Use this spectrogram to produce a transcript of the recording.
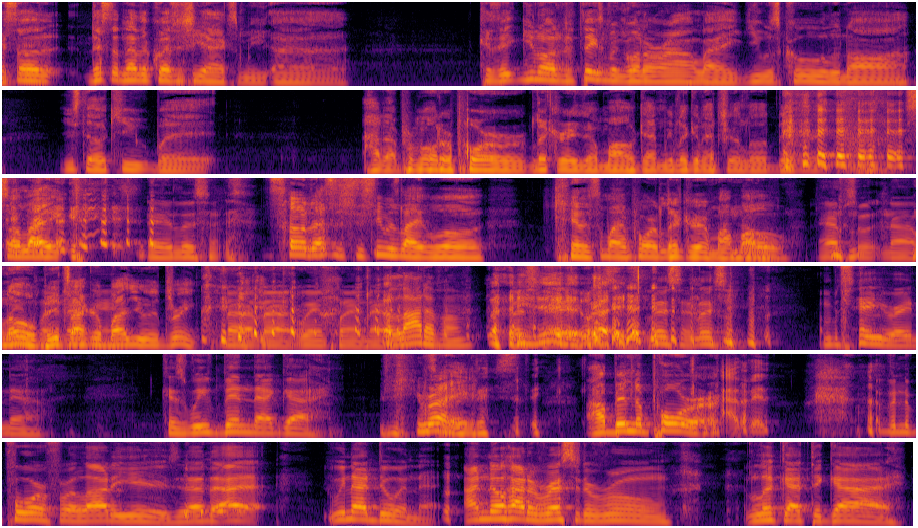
Yeah, so this is another question she asked me. Uh, Cause it, you know the thing's been going around like you was cool and all, you still cute, but how that promoter pour liquor in your mouth got me looking at you a little different. so like, hey, listen. So that's what she, she was like. Well, can somebody pour liquor in my mouth? No, absolutely not. no, bitch. I could buy you a drink. Nah, nah, we ain't playing that. A lot of them. Listen, Yeah, hey, listen, listen, listen. I'm gonna tell you right now, because we've been that guy. right. I've been the pourer. I've been, I've been the poor for a lot of years. I, I, we're not doing that. I know how the rest of the room look at the guy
